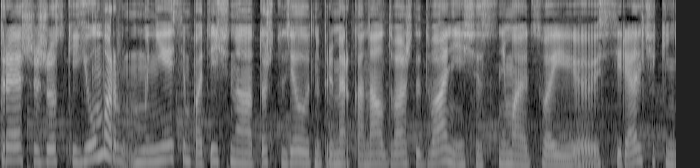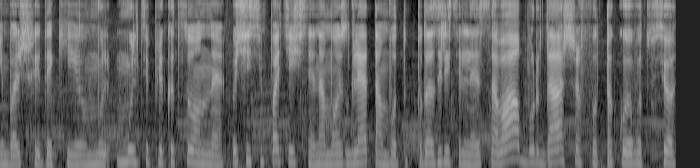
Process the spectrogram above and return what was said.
трэш и жесткий юмор. Мне симпатично то, что делают, например, канал «Дважды два». Они сейчас снимают свои э, сериальчики небольшие, такие мультипликационные. Очень симпатичные, на мой взгляд. Там вот подозрительная сова, Бурдашев, вот такое вот все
